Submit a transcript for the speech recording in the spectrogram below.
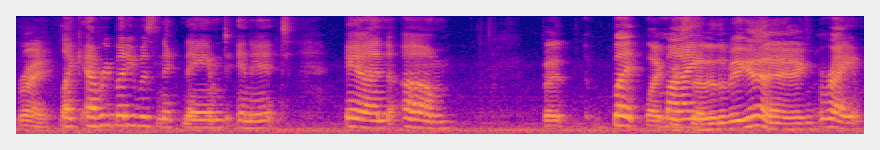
Right, Like everybody was nicknamed in it, and um, but but like my we said at the beginning, right,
